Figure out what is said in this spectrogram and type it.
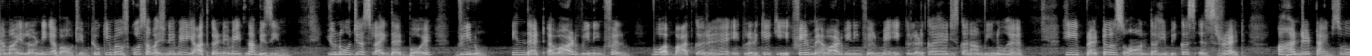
am I learning about him क्योंकि मैं उसको समझने में, याद करने में इतना बिज़ी हूँ। You know just like that boy Veenu in that award winning film वो अब बात कर रहे हैं एक लड़के की, एक फ़िल्म में अवार्ड विनिंग फ़िल्म में, एक लड़का है जिसका नाम वीनू है। He prattles on the hibiscus is red a hundred times वो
